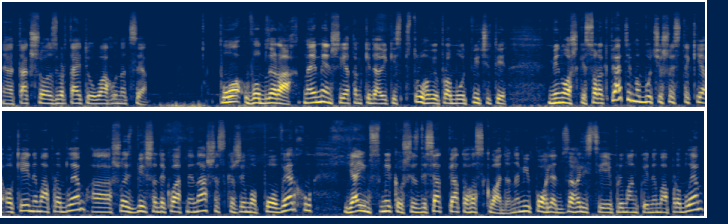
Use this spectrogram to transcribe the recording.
Е, Так що звертайте увагу на це по воблерах. Найменше я там кидав якісь пстругові, пробував твічити міношки 45, мабуть, чи щось таке. Окей, нема проблем. А щось більш адекватне наше, скажімо, по верху я їм смикав 65-го сквада. На мій погляд, взагалі з цією приманкою нема проблем.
